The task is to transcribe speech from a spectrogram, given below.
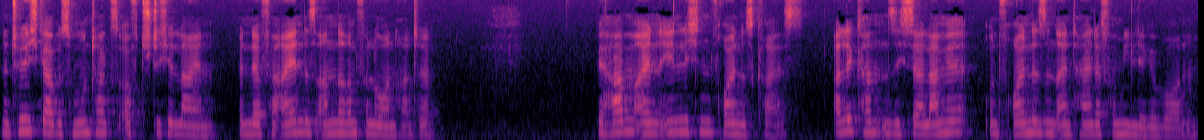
Natürlich gab es montags oft Sticheleien, wenn der Verein des anderen verloren hatte. Wir haben einen ähnlichen Freundeskreis. Alle kannten sich sehr lange und Freunde sind ein Teil der Familie geworden.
